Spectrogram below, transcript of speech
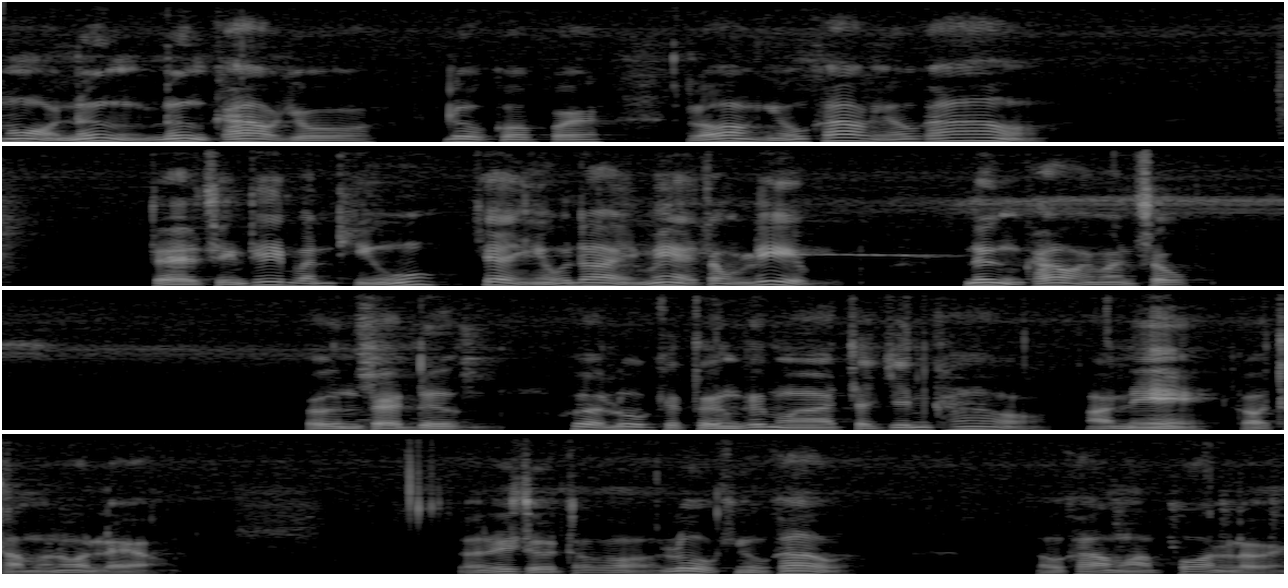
หม้อนึ่งนึ่งข้าวอยู่ ลูกก็ไปร้องหิวข้าวหิวข้าวแต่สิ่งที่มันหิวแค่หิวได้ แม่ต้องรีบ นึ่งข้าวให้มันสุกตื่นแต่ดึกเพื่อลูกจะตื่นขึ้นมาจะกินข้าวอันนี้เขาทำมาน่นแล้วตอนที่สุดเราลูกหิวข้าวเอาข้าวมาป้อนเลย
